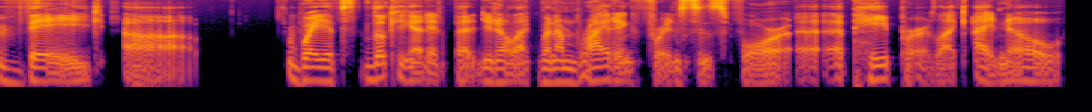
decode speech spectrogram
vague uh, way of looking at it, but you know, like when I'm writing, for instance, for a, a paper, like I know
